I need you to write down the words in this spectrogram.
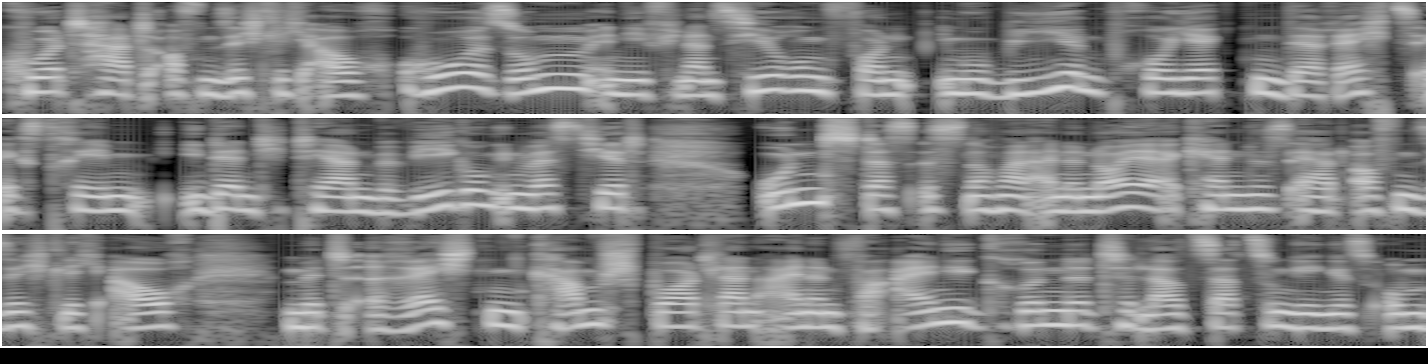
Kurt hat offensichtlich auch hohe Summen in die Finanzierung von Immobilienprojekten der rechtsextremen identitären Bewegung investiert. Und das ist nochmal eine neue Erkenntnis. Er hat offensichtlich auch mit rechten Kampfsportlern einen Verein gegründet. Laut Satzung ging es um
